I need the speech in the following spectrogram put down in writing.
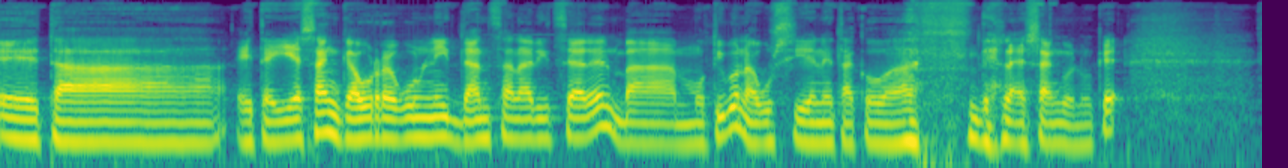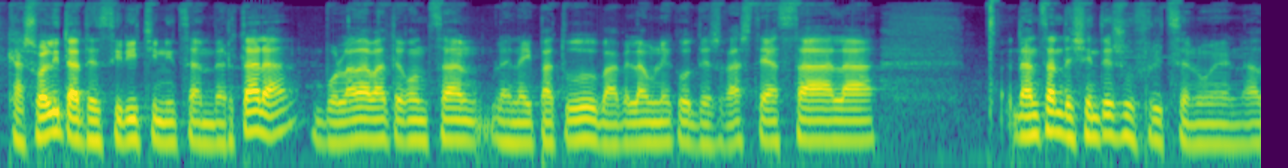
eta eta esan gaur egun dantzan aritzearen ba, motibo nagusienetako dela esango nuke. Kasualitate ziritsi nintzen bertara, bolada bat egon zan, lehen aipatu dut, ba, belauneko desgaztea zala, dantzan desente sufritzen nuen, hau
